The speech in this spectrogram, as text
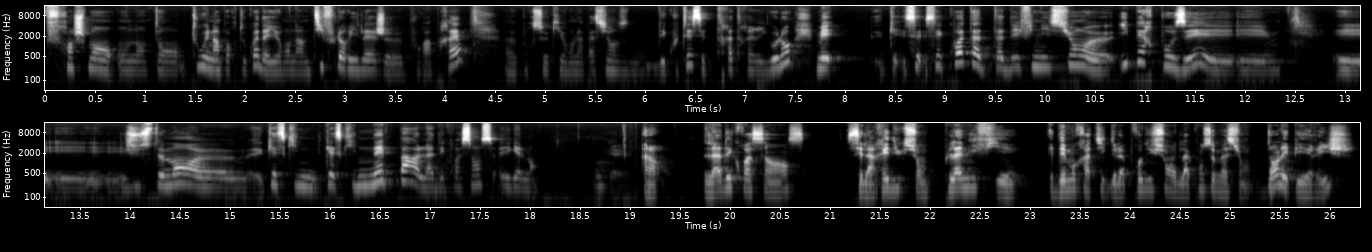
franchement, on entend tout et n'importe quoi. D'ailleurs, on a un petit florilège pour après. Euh, pour ceux qui ont la patience d'écouter, c'est très très rigolo. Mais c'est quoi ta, définition euh, hyper posée et, et, justement, euh, qu'est-ce qui, qui n'est pas la décroissance également? Alors, la décroissance, c'est la réduction planifiée et démocratique de la production et de la consommation dans les pays riches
